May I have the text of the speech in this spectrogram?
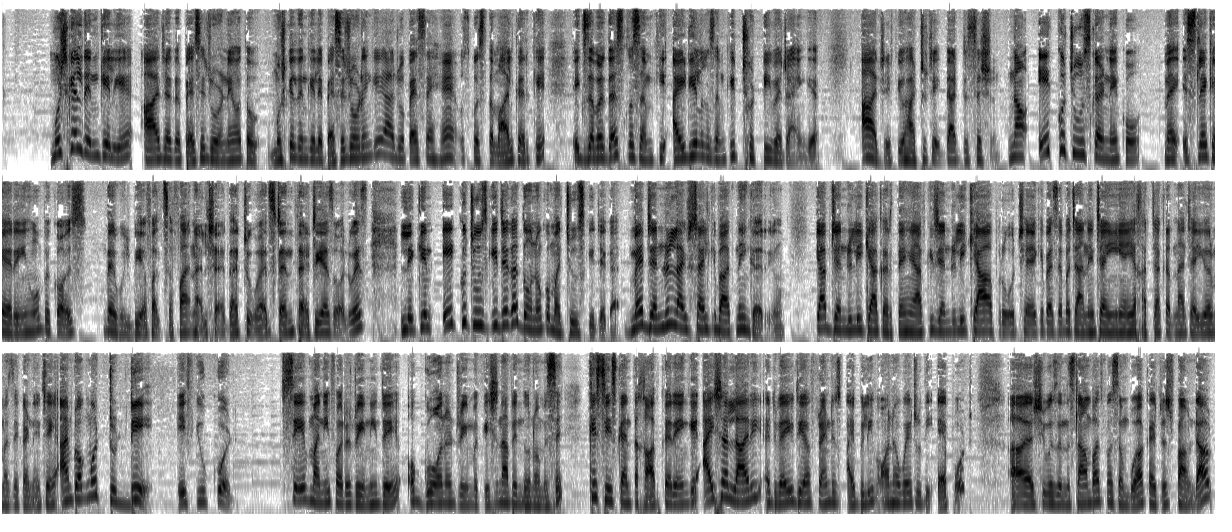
मुश्किल दिन के लिए आज अगर पैसे जोड़ने हो तो मुश्किल दिन के लिए पैसे जोड़ेंगे या जो पैसे हैं उसको इस्तेमाल करके एक ज़बरदस्त किस्म की आइडियल किस्म की छुट्टी में जाएँगे आज if you had to take that decision ना एक को चूज़ करने को मैं इसलिए कह रही हूँ because there will be फलसफा and I share that towards 10:30 as always लेकिन एक को चूज़ कीजिएगा, दोनों को मत चूज़ कीजिएगा। मैं जनरल लाइफस्टाइल की बात नहीं कर रही हूँ कि आप जनरली क्या करते हैं, आपकी जनरली क्या अप्रोच है कि पैसे बचाने चाहिए या खर्चा करना चाहिए और मज़े करने चाहिए। I am talking about today if you could save money for a rainy day और go on a dream vacation आप इन दोनों में से किस चीज़ का इंतखाब करेंगे Ayesha Lari at very dear friend is I believe on her way to the airport she was in Islamabad for some work I just found out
